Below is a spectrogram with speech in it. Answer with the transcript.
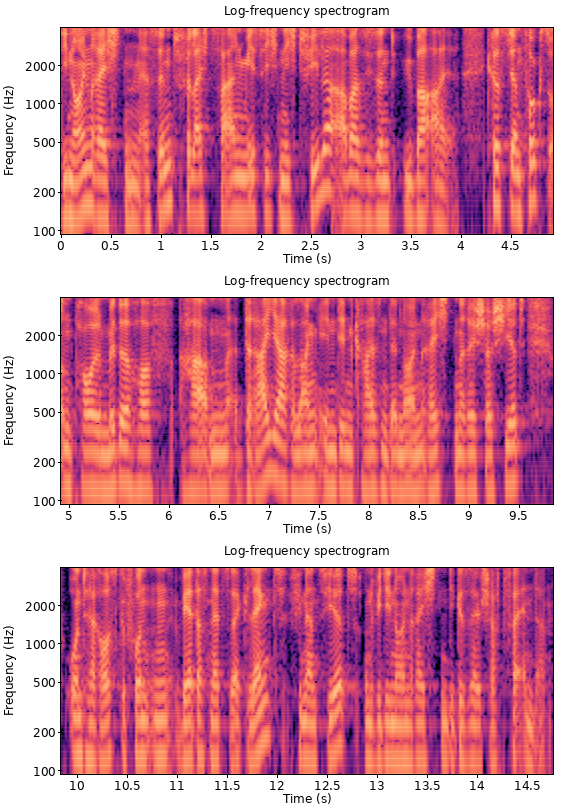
Die neuen Rechten, es sind vielleicht zahlenmäßig nicht viele, aber sie sind überall. Christian Fuchs und Paul Middelhoff haben drei Jahre lang in den Kreisen der neuen Rechten recherchiert und herausgefunden, wer das Netzwerk lenkt, finanziert und wie die neuen Rechten die Gesellschaft verändern.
